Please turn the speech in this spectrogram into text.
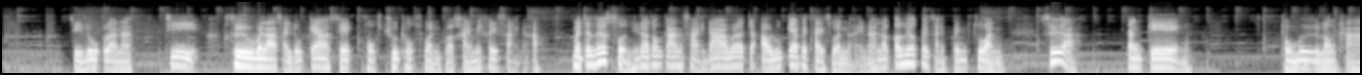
4 ลูกแล้วนะ ที่คือเวลาใส่ลูกแก้วเซต6 ชุด 6 ส่วนเผื่อใครไม่เคยใส่นะครับ มันจะเลือกส่วนที่เราต้องการใส่ได้ว่าเราจะเอาลูกแก้วไปใส่ส่วนไหนนะ แล้วก็เลือกไปใส่เป็นส่วนเสื้อกางเกงถุงมือรองเท้า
